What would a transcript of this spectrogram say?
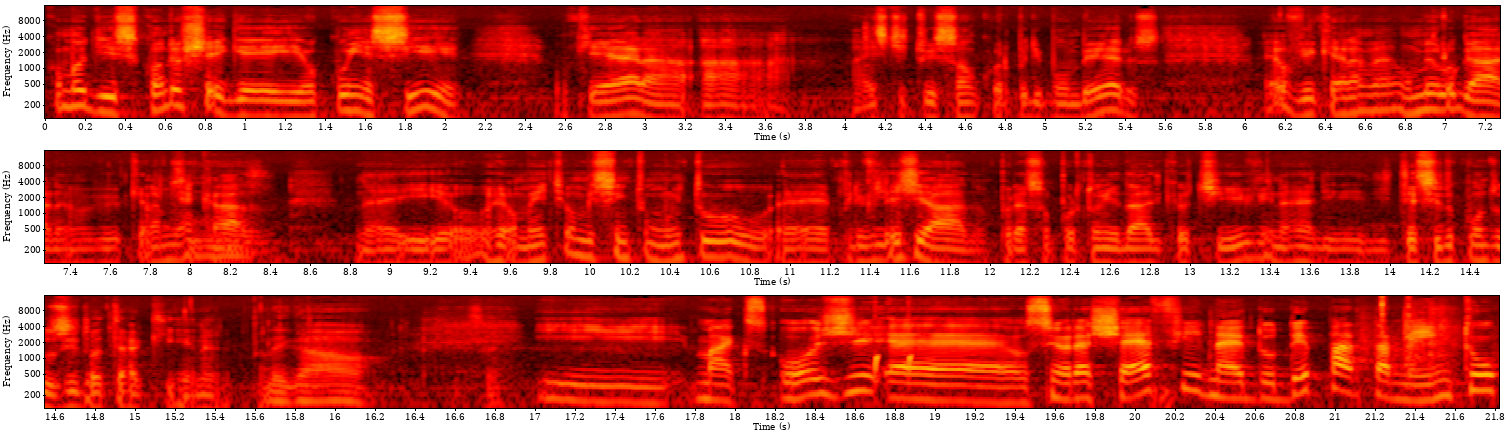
como eu disse, quando eu cheguei eu conheci o que era a, a instituição Corpo de Bombeiros, eu vi que era o meu lugar, né? eu vi que era a minha Sim. casa. Né? E eu realmente eu me sinto muito é, privilegiado por essa oportunidade que eu tive, né? De, de ter sido conduzido até aqui, né? Legal. E, Max, hoje é, o senhor é chefe né, do Departamento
